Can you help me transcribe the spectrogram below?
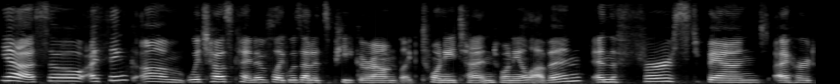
yeah, so I think um, Witch House kind of like was at its peak around like 2010, 2011. And the first band I heard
